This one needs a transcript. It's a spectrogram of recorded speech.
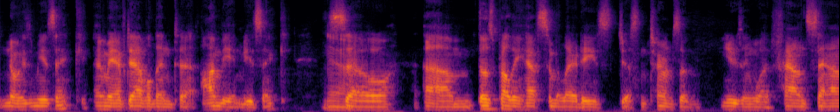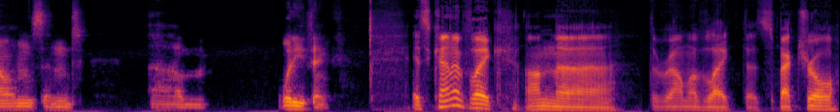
noise music. I mean, I've dabbled into ambient music. yeah So um, those probably have similarities just in terms of using what found sounds and um, what do you think? it's kind of like on the the realm of like the spectral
